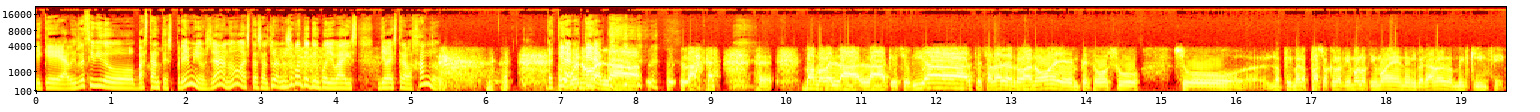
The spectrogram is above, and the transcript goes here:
y que habéis recibido bastantes premios ya, ¿no? A estas alturas. No sé cuánto tiempo lleváis, lleváis trabajando. Respira, bueno, La, eh, vamos a ver, la, la quesería artesanal de Roano eh, empezó su, su los primeros pasos que los dimos los dimos en el verano de 2015.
